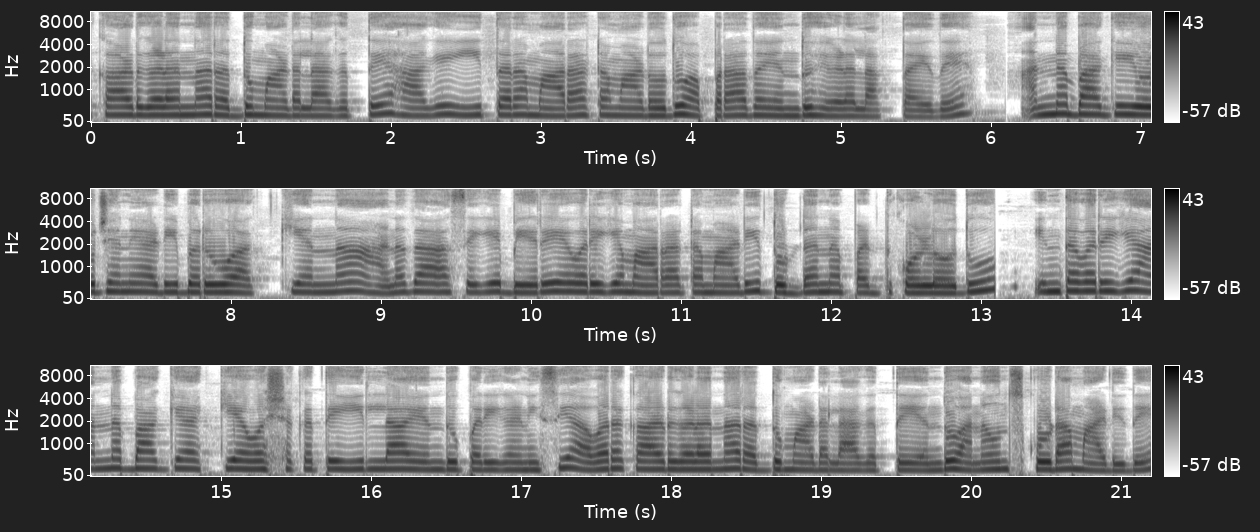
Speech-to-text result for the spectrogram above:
ಕಾರ್ಡ್ಗಳನ್ನು ರದ್ದು ಮಾಡಲಾಗುತ್ತೆ. ಹಾಗೆ ಈ ತರ ಮಾರಾಟ ಮಾಡೋದು ಅಪರಾಧ ಎಂದು ಹೇಳಲಾಗ್ತಾ ಇದೆ. ಅನ್ನಭಾಗ್ಯ ಯೋಜನೆ ಅಡಿ ಬರುವ ಅಕ್ಕಿಯನ್ನ ಹಣದ ಆಸೆಗೆ ಬೇರೆಯವರಿಗೆ ಮಾರಾಟ ಮಾಡಿ ದುಡ್ಡನ್ನ ಪಡೆದುಕೊಳ್ಳೋದು ಇಂಥವರಿಗೆ ಅನ್ನಭಾಗ್ಯ, ಅಕ್ಕಿ ಅವಶ್ಯಕತೆ ಇಲ್ಲ ಎಂದು ಪರಿಗಣಿಸಿ ಅವರ ಕಾರ್ಡ್ಗಳನ್ನು ರದ್ದು ಮಾಡಲಾಗುತ್ತೆ ಎಂದು ಅನೌನ್ಸ್ ಕೂಡ ಮಾಡಿದೆ.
